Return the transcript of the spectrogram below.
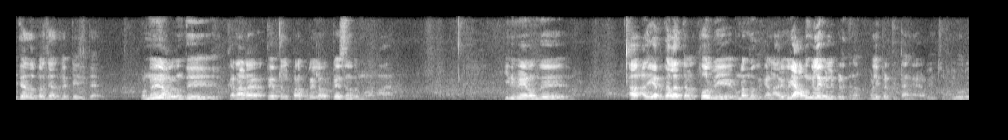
தேர்தல் பிரச்சாரத்தில் பேசிட்டார். ஒன்று அவர் வந்து கர்நாடகா தேர்தல் பரப்புரையில் அவர் பேசுனது மூலமாக இனிமேல் வந்து அது ஏறத்தாழ த- தோல்வியை உணர்ந்ததுக்கான அறிகுறி அவங்களே வெளிப்படுத்தின வெளிப்படுத்திட்டாங்க அப்படின்னு சொல்லி ஒரு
